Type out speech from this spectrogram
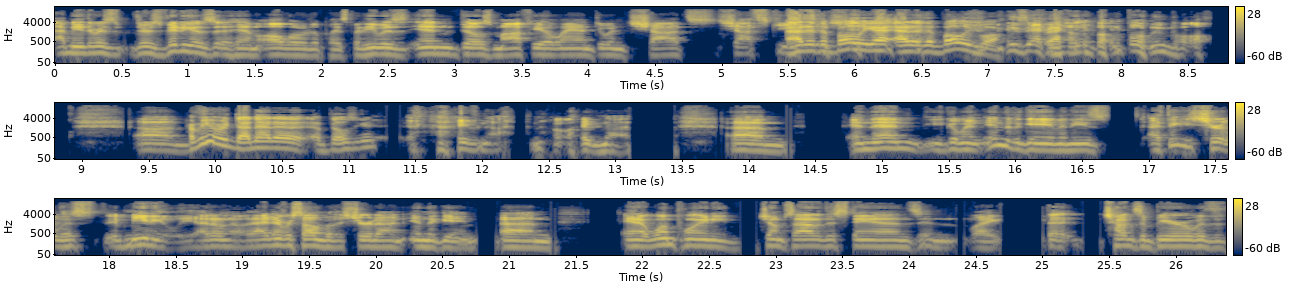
I mean, there was there's videos of him all over the place, but he was in Bill's Mafia land doing shots, shot skis Out of the bowling, shit. out of the bowling ball. exactly Right. out of the bowling ball. Um, Have you ever done that at a Bills game? I've not. No, I've not. Um, and then you go in, into the game, and he's, I think he's shirtless immediately. I don't know. I never saw him with a shirt on in the game. Um, and at one point, he jumps out of the stands and like that chugs a beer with,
